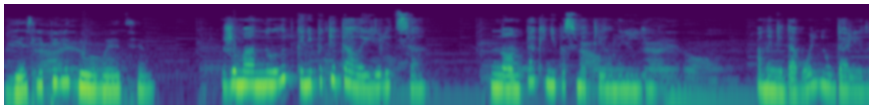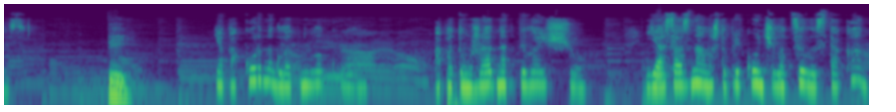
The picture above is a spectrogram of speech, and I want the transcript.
если передумаете. Жеманная улыбка не покидала ее лица, но он так и не посмотрел на нее. Она недовольно удалилась. Пей. Я покорно глотнула колу, а потом жадно отпила еще. Я осознала, что прикончила целый стакан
